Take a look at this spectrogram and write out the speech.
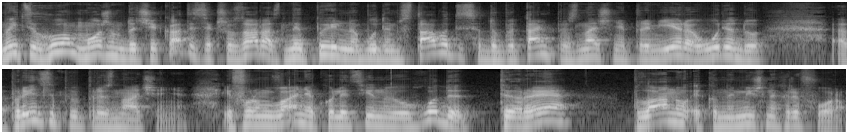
Ми цього можемо дочекатися, якщо зараз не пильно будемо ставитися до питань призначення прем'єра, уряду, е, принципів призначення і формування коаліційної угоди тире плану економічних реформ.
